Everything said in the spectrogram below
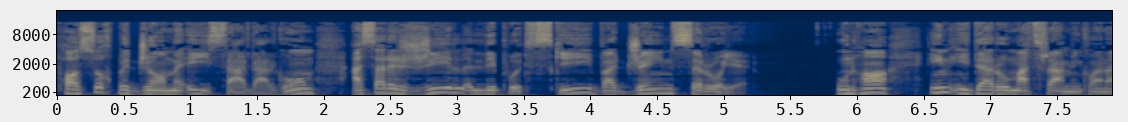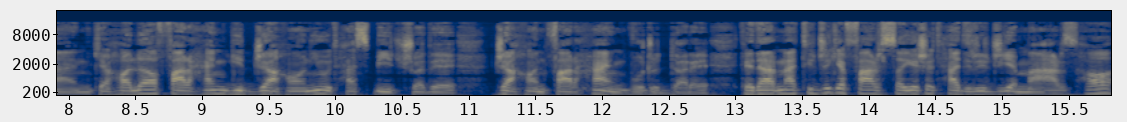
پاسخ به جامعه سردرگم اثر ژیل لیپوتسکی و جین سرویه اونها این ایده رو مطرح می‌کنن که حالا فرهنگی جهانی و تثبیت شده جهان فرهنگ وجود داره که در نتیجه فرسایش تدریجی مرزها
